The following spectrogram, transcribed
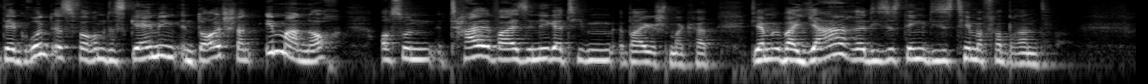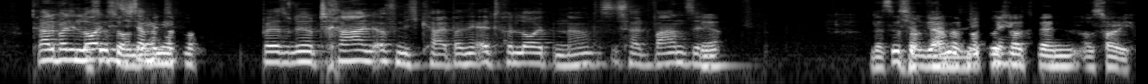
der Grund ist, warum das Gaming in Deutschland immer noch auch so einen teilweise negativen Beigeschmack hat. Die haben über Jahre dieses Ding, dieses Thema verbrannt. Gerade bei den Leuten, die sich damit, bei so der neutralen Öffentlichkeit, bei den älteren Leuten, ne? Das ist halt Wahnsinn. Ja. Das ist, und wir haben das noch durchaus, wenn, oh sorry.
